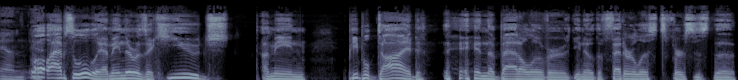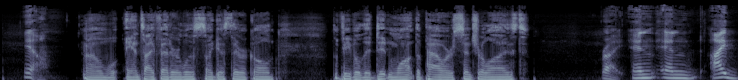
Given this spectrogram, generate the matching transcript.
and Well, absolutely. I mean, there was a huge. I mean, people died in the battle over you know the Federalists versus the yeah, um, anti-Federalists. I guess they were called the people that didn't want the power centralized. Right. And and I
